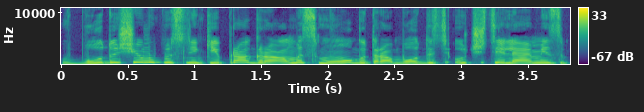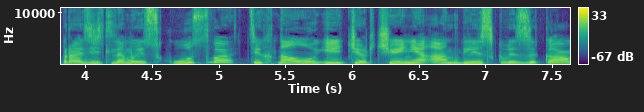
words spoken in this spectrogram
В будущем выпускники программы смогут работать учителями изобразительного искусства, технологии черчения английского языка.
